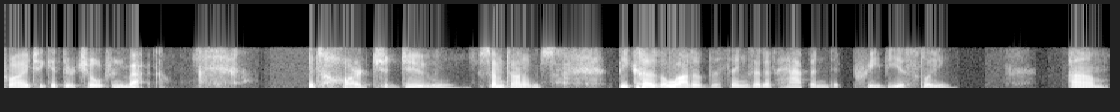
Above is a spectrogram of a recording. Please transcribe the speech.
try to get their children back. It's hard to do sometimes because a lot of the things that have happened previously, um,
